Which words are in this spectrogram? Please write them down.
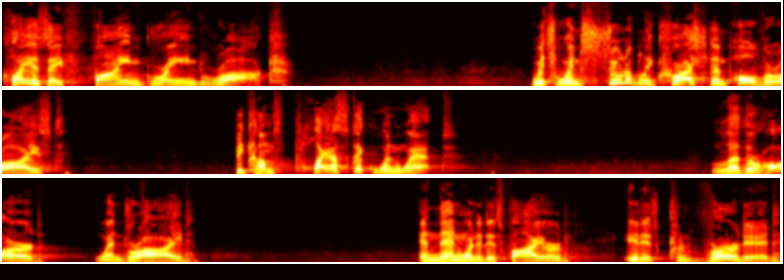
Clay is a fine grained rock which, when suitably crushed and pulverized, becomes plastic when wet, leather hard when dried, and then when it is fired, it is converted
